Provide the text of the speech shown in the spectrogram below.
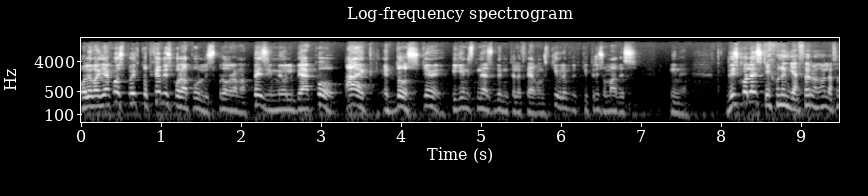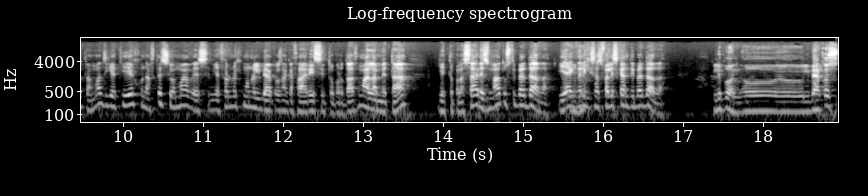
Ο Λεβαδιακός που έχει το πιο δύσκολο από όλους πρόγραμμα παίζει με Ολυμπιακό, ΑΕΚ εντός και πηγαίνει στη Νέα Σμπύρνη τελευταία αγωνιστική. Βλέπετε ότι και οι τρεις ομάδες είναι δύσκολες. Και έχουν ενδιαφέρον όλα αυτά τα μάτια γιατί έχουν αυτές οι ομάδες ενδιαφέρον όχι μόνο ο Ολυμπιακός να καθαρίσει το πρωτάθλημα, αλλά μετά για το πλασάρισμά τους στην πεντάδα. Η ΑΕΚ δεν έχει εξασφαλίσει καν την πεντάδα. Λοιπόν, ο Ολυμπιακός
